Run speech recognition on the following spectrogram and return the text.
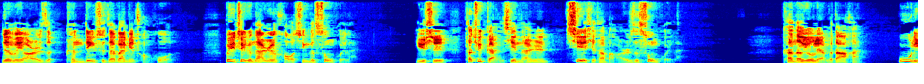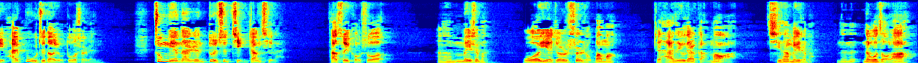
认为儿子肯定是在外面闯祸了，被这个男人好心的送回来。于是他去感谢男人，谢谢他把儿子送回来。看到有两个大汉，屋里还不知道有多少人，中年男人顿时紧张起来。他随口说。啊，没什么，我也就是顺手帮忙。这孩子有点感冒啊，其他没什么。那那那我走了啊。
